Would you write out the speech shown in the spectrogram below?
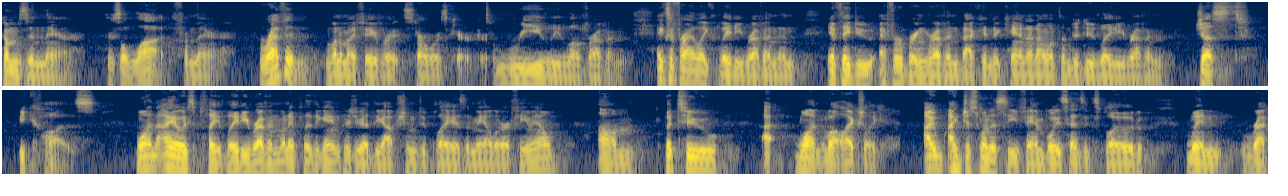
comes in there. There's a lot from there. Revan, one of my favorite Star Wars characters. Really love Revan. Except for I like Lady Revan, and if they do ever bring Revan back into canon, I want them to do Lady Revan. Just because. One, I always played Lady Revan when I played the game because you had the option to play as a male or a female. Um, but two, uh, one, well, actually, I, I just want to see fanboys' heads explode when Re-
